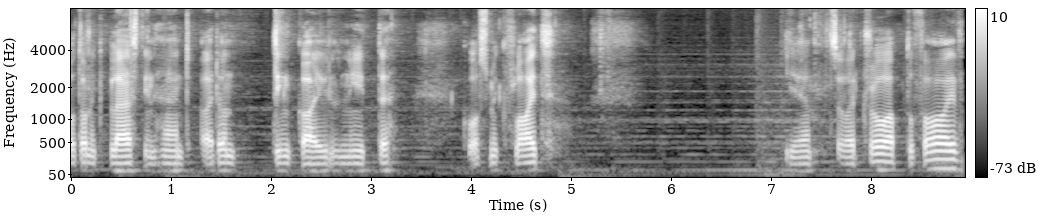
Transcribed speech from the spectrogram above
photonic blast in hand. I don't think I'll need the cosmic flight. Yeah, so I draw up to five.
